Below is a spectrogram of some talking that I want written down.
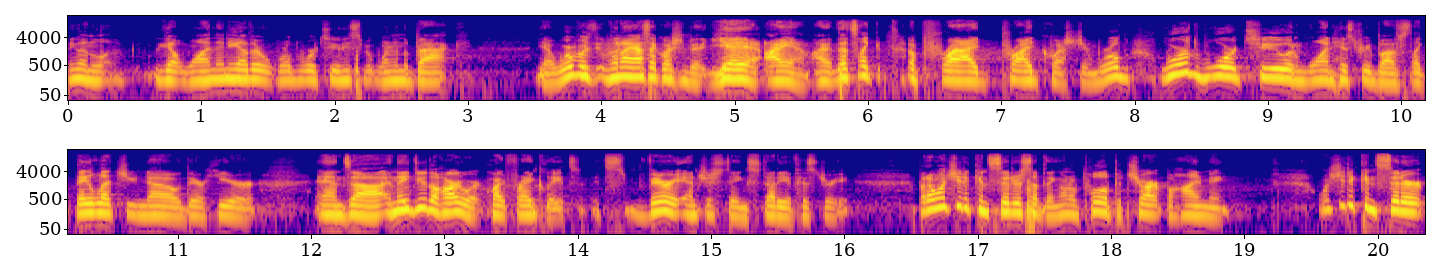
Anyone? We got one. Any other World War II history? One in the back. Yeah, where was when I asked that question? Yeah, yeah, I am. I, that's like a pride pride question. World World War II and one history buffs like they let you know they're here, and uh, and they do the hard work. Quite frankly, it's it's very interesting study of history. But I want you to consider something. I'm going to pull up a chart behind me. I want you to consider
